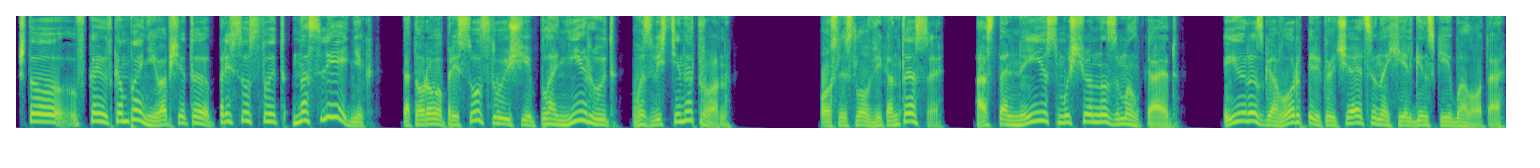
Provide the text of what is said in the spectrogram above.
что в кают-компании вообще-то присутствует наследник, которого присутствующие планируют возвести на трон. После слов Викантессы остальные смущенно замолкают, и разговор переключается на Хельгинские болота.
